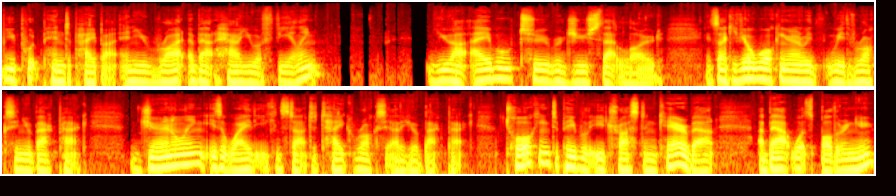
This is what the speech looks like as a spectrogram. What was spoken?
you put pen to paper and you write about how you are feeling, you are able to reduce that load. It's like if you're walking around with, with rocks in your backpack, Journaling is a way that you can start to take rocks out of your backpack. Talking to people that you trust and care about about what's bothering you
